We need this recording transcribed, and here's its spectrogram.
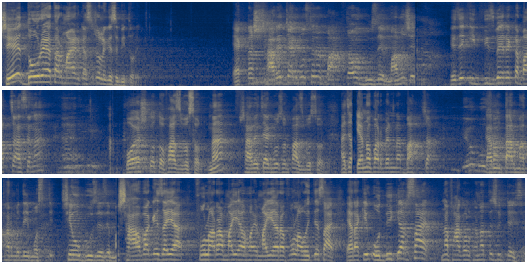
সে দৌড়ে তার মায়ের কাছে চলে গেছে ভিতরে। একটা সাড়ে চার বছরের বাচ্চাও বুঝে, মানুষের এই যে ইদ্দিস ভাইয়ের একটা বাচ্চা আছে না? বয়স কত? পাঁচ বছর, না? সাড়ে চার বছর, পাঁচ বছর। আচ্ছা কেন পারবেন না বাচ্চা? কারণ তার মাথার মধ্যে মস্তি সেও বুঝে যে শাহবাগে যাইয়া ফোলারা মাইয়া হয়, মাইয়ারা ফোলা হইতে চায়, এরা কি অধিকার চায় না পাগলখানাতে ছুটাইছে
